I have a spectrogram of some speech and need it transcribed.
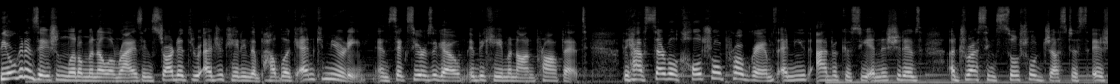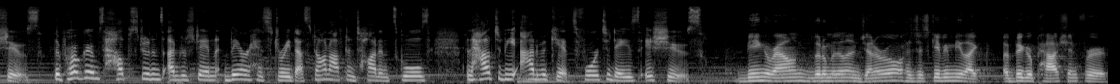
The organization Little Manila Rising started through educating the public and community, and six years ago, it became a nonprofit. They have several cultural programs and youth advocacy initiatives addressing social justice issues. The programs help students understand their history that's not often taught in schools and how to be advocates for today's issues. Being around Little Manila in general has just given me like a bigger passion for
